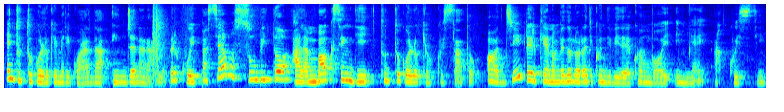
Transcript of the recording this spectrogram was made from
e in tutto quello che mi riguarda in generale per cui passiamo subito all'unboxing di tutto quello che ho acquistato oggi perché non vedo l'ora di condividere con voi i miei acquisti.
